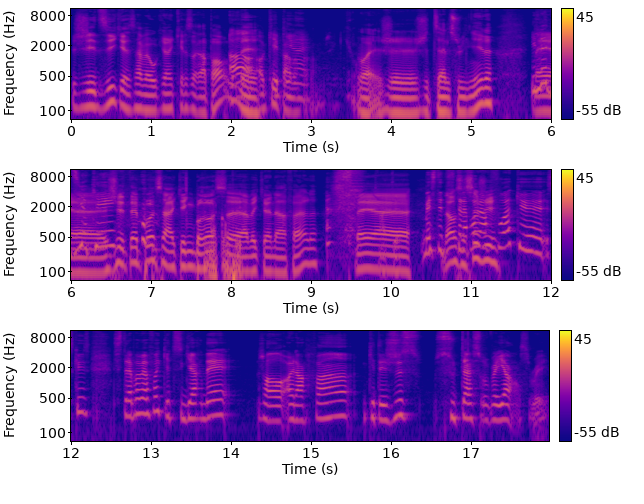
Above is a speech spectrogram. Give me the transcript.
J'ai dit que ça avait aucun crise de rapport. là, Ah, mais... ok, pardon. ouais. pardon. Ouais, je, je tiens à le souligner, là. Il Mais, l'a dit, euh, ok? J'étais pas sur la King Bros euh, avec un enfant, là. Mais, euh, Mais c'était la première fois que. Excuse, c'était la première fois que tu gardais, genre, un enfant qui était juste sous ta surveillance, right?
